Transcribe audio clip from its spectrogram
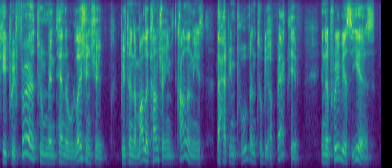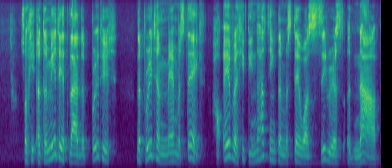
He preferred to maintain the relationship between the mother country and its colonies that had been proven to be effective in the previous years. So he admitted that the British, the Britain made mistake. However, he did not think the mistake was serious enough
